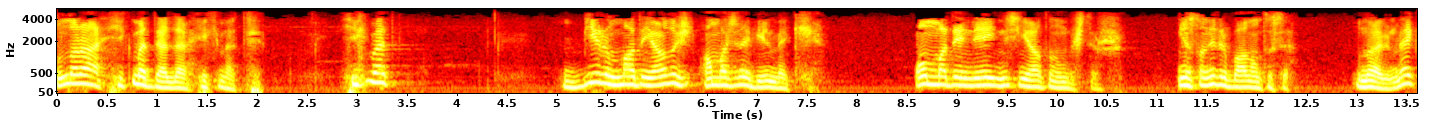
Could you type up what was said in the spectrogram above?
Bunlara hikmet derler, hikmet. Hikmet bir madde yaratılış amacını bilmek. O madde neye, niçin yaratılmıştır? İnsan nedir bağlantısı? Bunları bilmek.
